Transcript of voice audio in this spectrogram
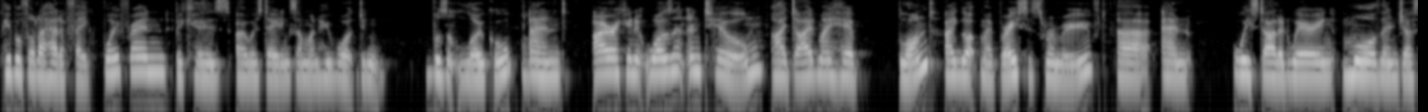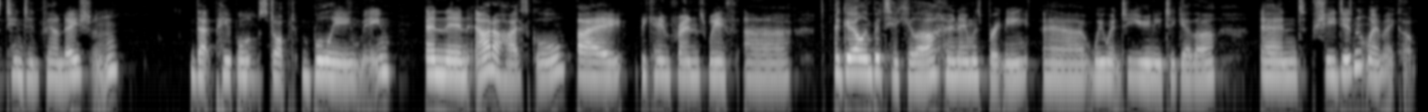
People thought I had a fake boyfriend because I was dating someone who wa- didn't wasn't local, Mm. and I reckon it wasn't until I dyed my hair blonde, I got my braces removed, uh, and we started wearing more than just tinted foundation that people Mm. stopped bullying me. And then out of high school, I became friends with uh, a girl in particular. Her name was Brittany. Uh, we went to uni together, and she didn't wear makeup.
